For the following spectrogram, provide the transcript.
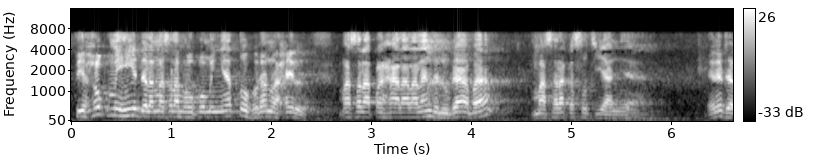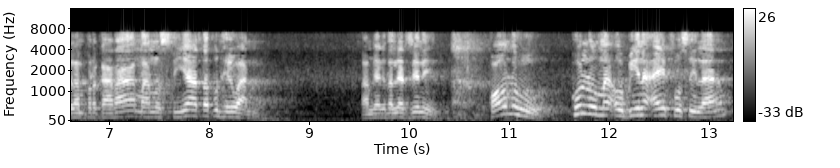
Fi hukmihi dalam masalah hukumnya tuhran wahil, masalah penghalalan dan juga apa? masalah kesuciannya. Ini dalam perkara manusia ataupun hewan. Paham yang kita lihat sini? Qauluhu kullu ma ubina ay fusila,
